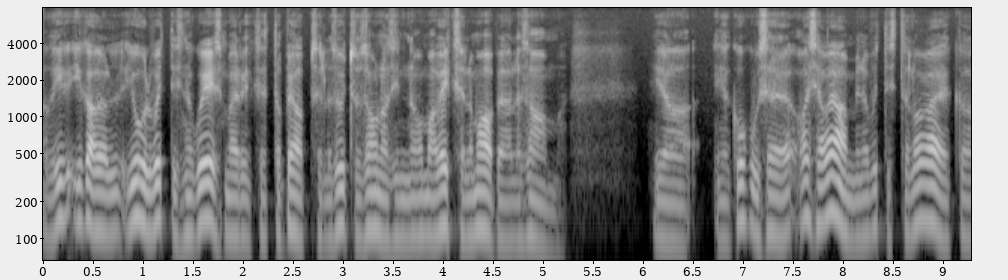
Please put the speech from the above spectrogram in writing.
aga igal juhul võttis nagu eesmärgiks, et ta peab selle suitsusauna sinna oma väiksele maa peale saama. Ja, ja kogu see asjaajamine võttis tal aega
